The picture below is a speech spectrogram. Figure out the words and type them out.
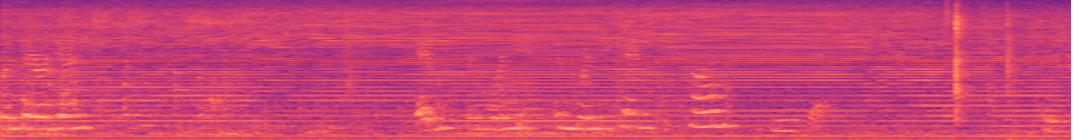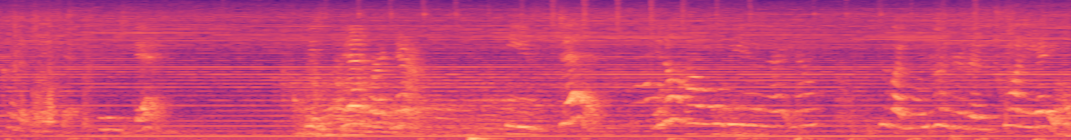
went there again. And, and when he and when he came home, he was dead. He couldn't make it. He was dead. He's dead right now. He's dead. You know how old he is right now? He's like 128.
